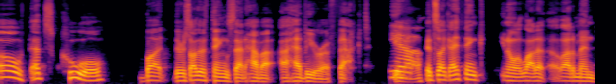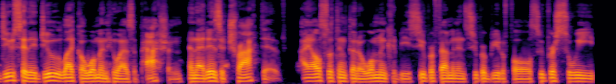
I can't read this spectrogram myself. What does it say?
oh, that's cool. But there's other things that have a, a heavier effect. Yeah. Know? It's like I think, you know, a lot of a lot of men do say they do like a woman who has a passion and that is attractive. I also think that a woman could be super feminine, super beautiful, super sweet,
